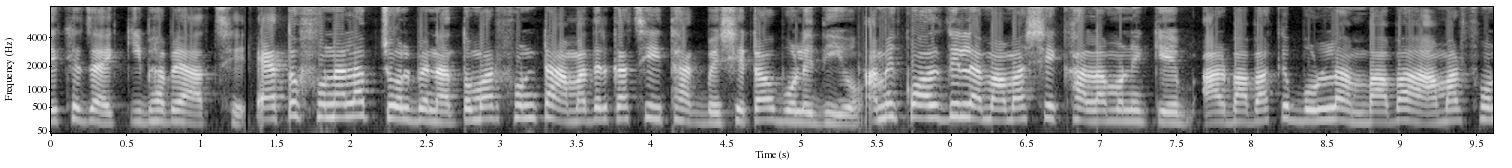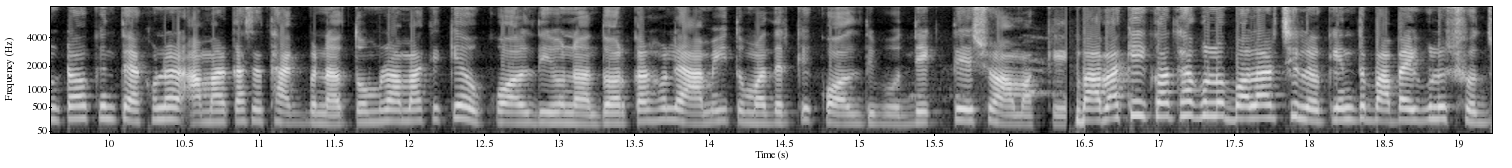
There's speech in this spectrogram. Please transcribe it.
দেখে যায় কীভাবে আছে। এত ফোন আলাপ চলবে না। তোমার ফোনটা আমাদের কাছেই থাকবে, সেটাও বলে দিও আমি কল দিলাম আমার সেই খালামণিকে। আর বাবাকে বললাম, বাবা, আমার ফোনটাও কিন্তু এখন আর আমার কাছে থাকবে না। তোমরা আমাকে কেউ কল দিও না। দরকার হলে আমিই তোমাদেরকে কল দিব। দেখতে এসো আমাকে। বাবাকে এই কথাগুলো বলার ছিল, কিন্তু বাবা এগুলো সহ্য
